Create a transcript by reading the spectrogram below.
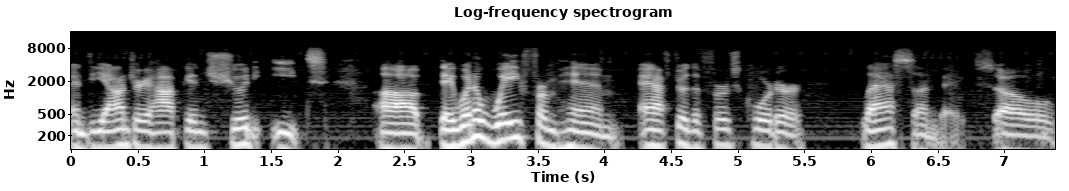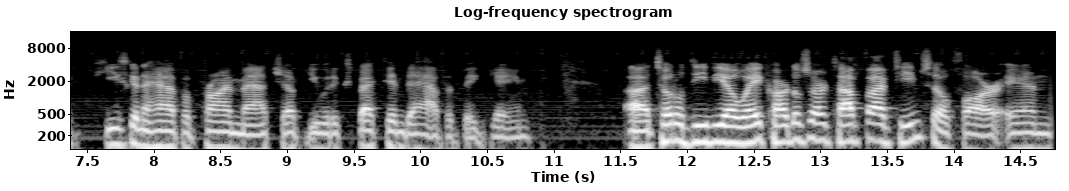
And DeAndre Hopkins should eat. Uh, they went away from him after the first quarter last Sunday. So he's going to have a prime matchup. You would expect him to have a big game. Uh, total DVOA, Cardinals are top five team so far, and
